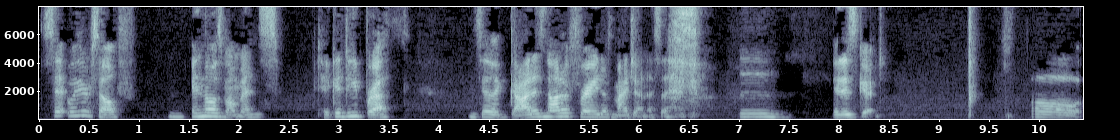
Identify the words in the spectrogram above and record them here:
sit with yourself in those moments. Take a deep breath and say like God is not afraid of my Genesis. Mm. It is good. Oh,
